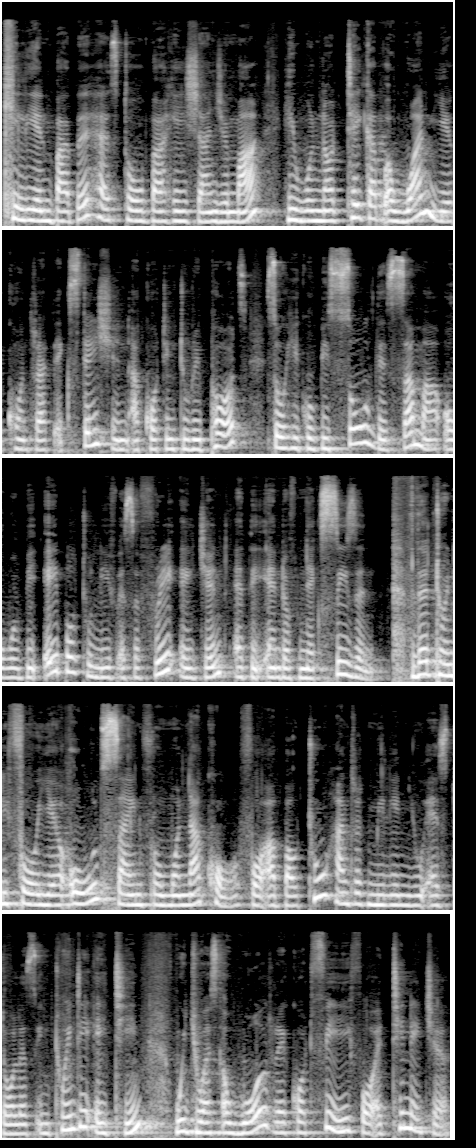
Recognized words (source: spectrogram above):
Kylian Mbappe has told Paris Saint-Germain he will not take up a one-year contract extension according to reports, so he could be sold this summer or will be able to leave as a free agent at the end of next season. The 24-year-old signed from Monaco for about 200 million US dollars in 2018, which was a world record fee for a teenager,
